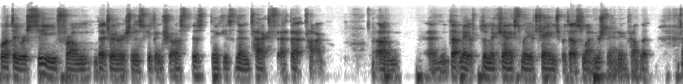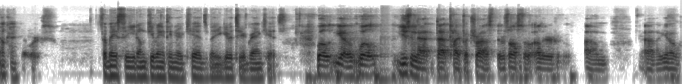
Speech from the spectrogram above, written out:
what they receive from that generation skipping trust is think is then taxed at that time um, and that may have the mechanics may have changed but that's my understanding of how that okay that works so basically, you don't give anything to your kids, but you give it to your grandkids. Well, yeah. Well, using that that type of trust, there's also other. Um, uh, you know,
